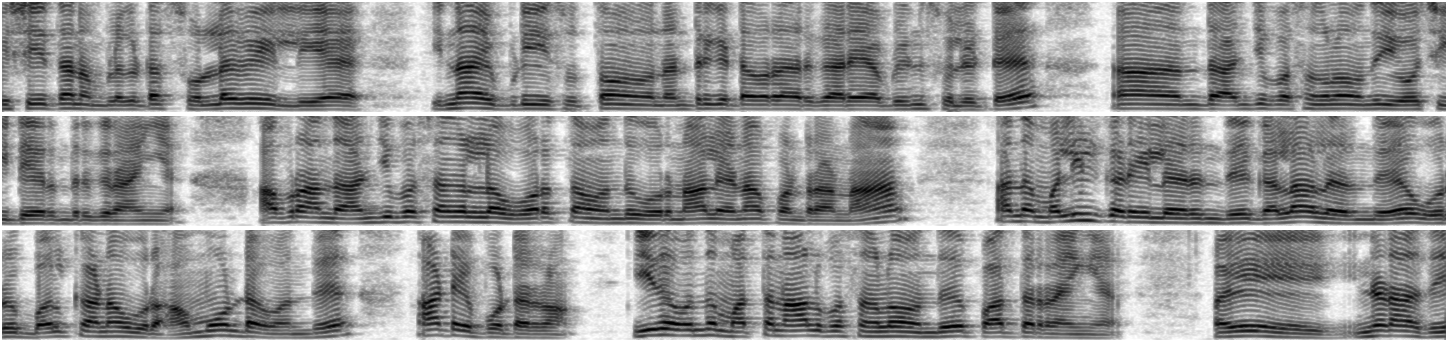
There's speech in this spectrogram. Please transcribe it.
விஷயத்த நம்மளுக்கிட்ட சொல்லவே இல்லையே. என்ன இப்படி சுத்தம் நன்றி கெட்டவராக இருக்காரே அப்படின்னு சொல்லிட்டு இந்த அஞ்சு பசங்களும் வந்து யோசிச்சுக்கிட்டே இருந்திருக்கிறாங்க. அப்புறம் அந்த அஞ்சு பசங்களில் ஒருத்தன் வந்து ஒரு நாள் என்ன பண்ணுறான்னா அந்த மளிகை கடையிலேருந்து இருந்து ஒரு பல்கான ஒரு அமௌண்ட்டை வந்து ஆட்டையை போட்டுடுறான். இதை வந்து மற்ற நாலு பசங்களும் வந்து பார்த்துட்றாங்க ஏய் என்னடா இது?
